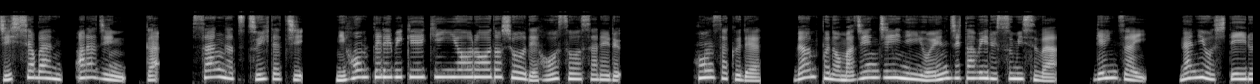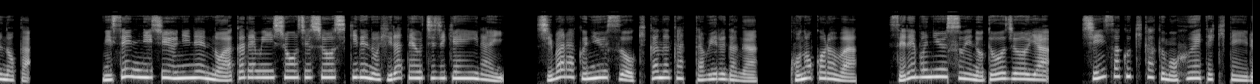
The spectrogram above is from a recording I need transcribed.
実写版アラジンが3月1日、日本テレビ系金曜ロードショーで放送される。本作で、ランプの魔人ジーニーを演じたウィル・スミスは、現在、何をしているのか。2022年のアカデミー賞受賞式での平手打ち事件以来、しばらくニュースを聞かなかったウィルだが、この頃は、セレブニュースへの登場や、新作企画も増えてきている。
